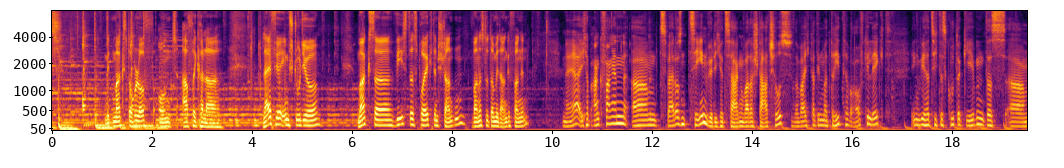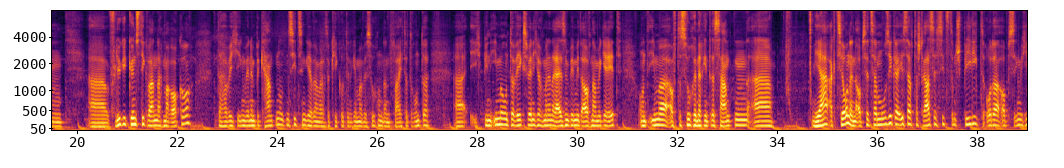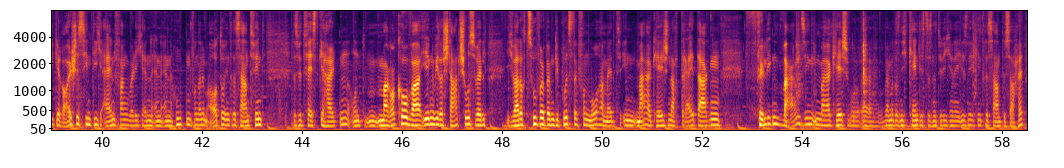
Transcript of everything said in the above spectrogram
mit Max Doppelhoff und Afrikala live hier im Studio. Max, äh, wie ist das Projekt entstanden? Wann hast du damit angefangen? Naja, ich habe angefangen, ähm, 2010 würde ich jetzt sagen, war der Startschuss. Da war ich gerade in Madrid, habe aufgelegt. Irgendwie hat sich das gut ergeben, dass ähm, äh, Flüge günstig waren nach Marokko Da habe ich irgendwie einen Bekannten unten sitzen gehabt und habe gedacht, okay, gut, den gehen wir besuchen, dann fahre ich da drunter. Äh, ich bin immer unterwegs, wenn ich auf meinen Reisen bin mit Aufnahmegerät und immer auf der Suche nach interessanten äh, ja, Aktionen. Ob es jetzt ein Musiker ist, der auf der Straße sitzt und spielt oder ob es irgendwelche Geräusche sind, die ich einfange, weil ich ein, ein, ein Hupen von einem Auto interessant finde. Das wird festgehalten und Marokko war irgendwie der Startschuss, weil ich war durch Zufall beim Geburtstag von Mohammed in Marrakesch nach drei Tagen völligen Wahnsinn in Marrakesch. Wo, äh, wenn man das nicht kennt, ist das natürlich eine irrsinnig interessante Sache.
